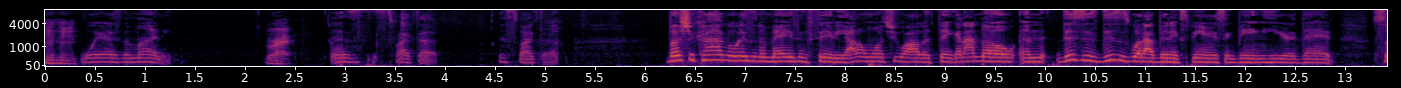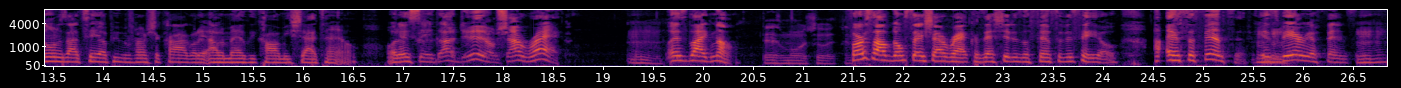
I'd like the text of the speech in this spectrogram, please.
Mhm. where's the money? Right. It's, it's fucked up. It's fucked up. But Chicago is an amazing city. I don't want you all to think, and I know, and this is this is what I've been experiencing being here. That soon as I tell people from Chicago, they automatically call me Chi Town, or they say, "God damn, Chiraq." Mm-hmm. It's like no. There's more to it. First off, don't say Chiraq because that shit is offensive as hell. Uh, It's offensive. It's mm-hmm. very offensive. Mm-hmm.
